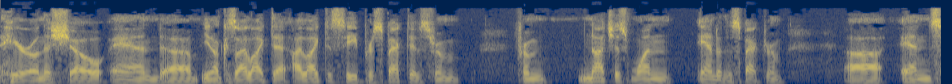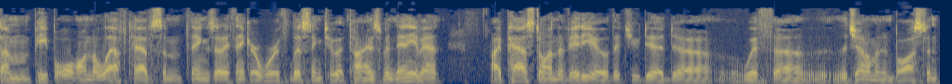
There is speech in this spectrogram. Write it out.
here on this show. And uh, you know, because I like to I like to see perspectives from from not just one end of the spectrum. Uh, and some people on the left have some things that I think are worth listening to at times. But in any event, I passed on the video that you did uh, with uh, the gentleman in Boston,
